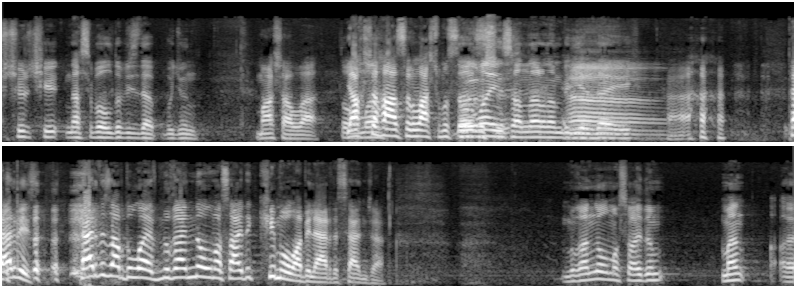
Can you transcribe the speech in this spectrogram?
Şükür ki, nəsib oldu biz də bugün Maşallah. Doğma- Yaxşı hazırlaşmısınız. doğma insanlarla bir yerdəyik. Pərviz, Pərviz Abdullayev müğənni olmasaydı kim ola bilərdi səncə? Müğənni olmasaydım mən ə,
